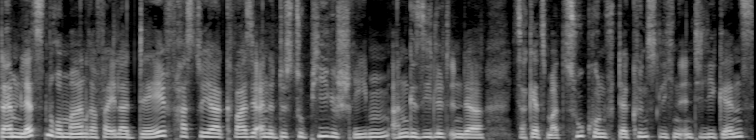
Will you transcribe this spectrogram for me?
deinem letzten Roman, Raffaella Dave, hast du ja quasi eine Dystopie geschrieben, angesiedelt in der, ich sag jetzt mal, Zukunft der künstlichen Intelligenz.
